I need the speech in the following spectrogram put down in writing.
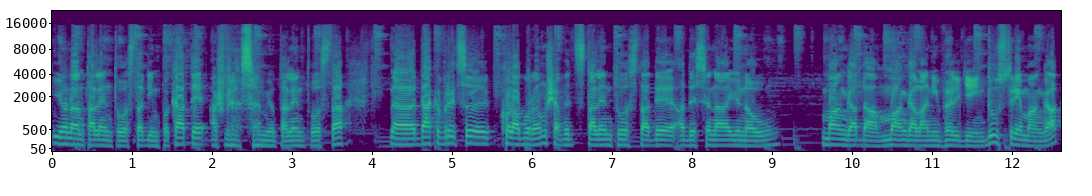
eu n-am talentul ăsta din păcate, aș vrea să am eu talentul ăsta. Uh, dacă vreți să colaborăm și aveți talentul ăsta de a desena, you know, manga, da, manga la nivel de industrie manga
